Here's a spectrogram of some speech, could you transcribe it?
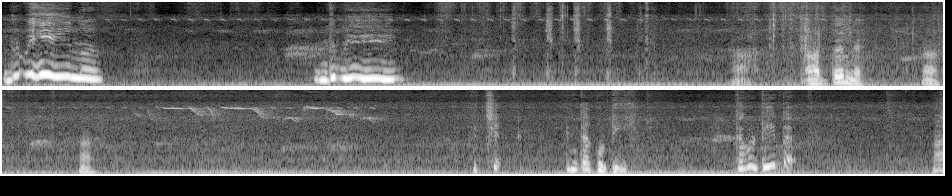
എന്ത് മീന്ന് എന്ത് മീ ആ അതന്നെ. ആ ആ. ഇച്ച് എന്താ കുട്ടി? എന്താ കുട്ടി ഇത്? ആ.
